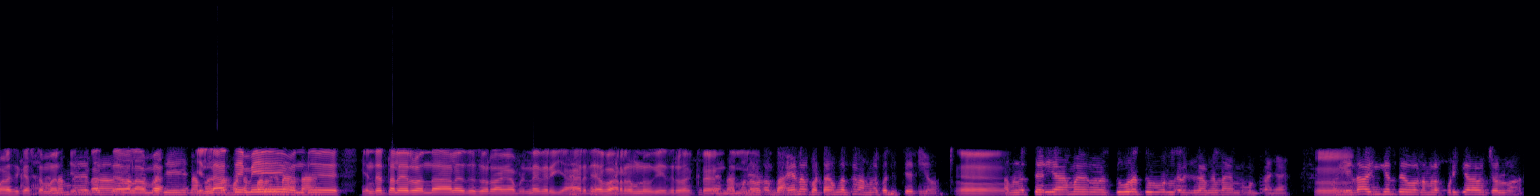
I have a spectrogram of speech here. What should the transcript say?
மனசு கஷ்டமா நம்ம இருக்கு. என்னடா இப்ப தேவையில்லாம நம்மளை பத்தி நம்ம- எல்லாத்தையுமே வந்து எந்த தலைவர் வந்தாலும் இது சொல்றாங்க அப்படின்னா வேற யாருதே வரணும்னு எதிர்பார்க்கறாங்க நம்மளோட பயணப்பட்டவங்க தான் நம்மளை பத்தி தெரியும். ஆ, நம்மள தெரியாம தூரத்து ஊர்ல இருக்கிறவங்க எல்லாம் என்ன பண்றாங்க? ம், ஏதாவது இங்க இருந்து நம்மள பிடிக்காதவங்க சொல்லுவான்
